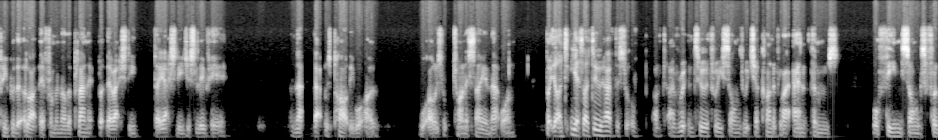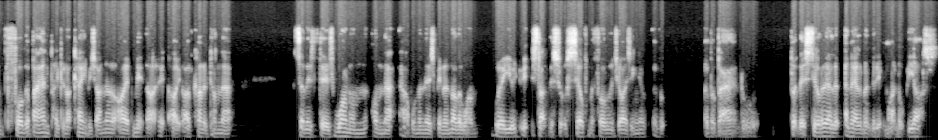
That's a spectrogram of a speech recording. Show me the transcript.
people that are like they're from another planet, but they're actually they actually just live here, and that that was partly what I what I was trying to say in that one. But I, yes, I do have the sort of I've, I've written two or three songs which are kind of like anthems or theme songs for for the band Papernut Cambridge. I know I admit that I, I, I've kind of done that. So there's there's one on on that album, and there's been another one where you it's like this sort of self mythologizing of, of, a, of a band, or but there's still an, ele- an element that it might not be us.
